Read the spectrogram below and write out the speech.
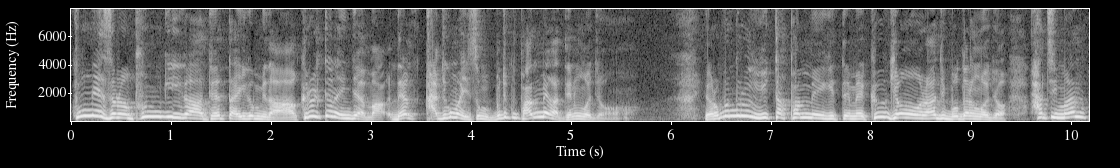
국내에서는 품귀가 됐다 이겁니다. 그럴 때는 이제 막 내가 가지고만 있으면 무조건 판매가 되는 거죠. 여러분들은 위탁 판매이기 때문에 그 경험을 하지 못하는 거죠. 하지만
